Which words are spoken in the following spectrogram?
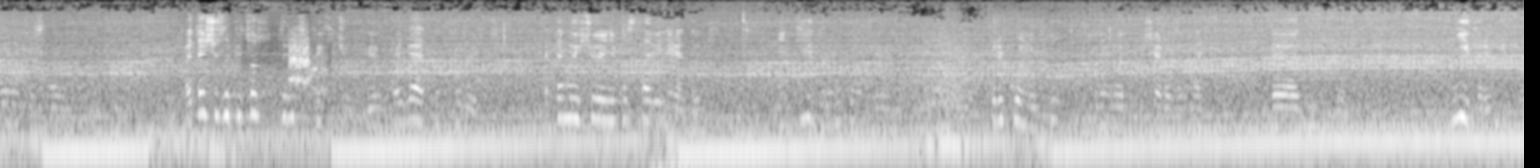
Его поставим. Это еще за 530 тысяч. 180. Это мы еще и не поставили эту. Не гидру, ну короче. Прикольный тут, который может пещеру загнать. До 200. Нитро, нитро.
